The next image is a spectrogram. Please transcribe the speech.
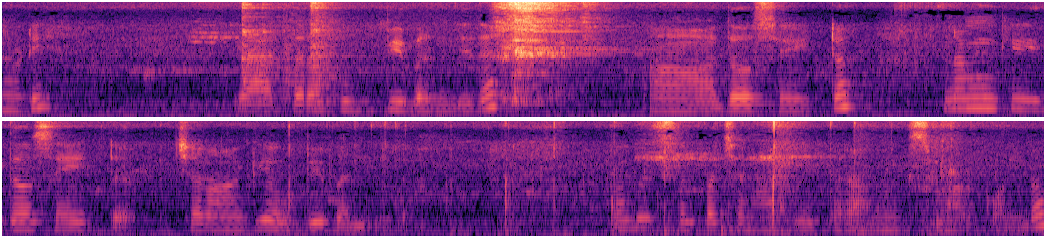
ನೋಡಿ, ಯಾವ ಥರ ಉಬ್ಬಿ ಬಂದಿದೆ. ದೋಸೆ ಹಿಟ್ಟು. ನಮಗೆ ಈ ದೋಸೆ ಹಿಟ್ಟು ಚೆನ್ನಾಗಿ ಉಬ್ಬಿ ಬಂದಿದೆ. ಅದು ಸ್ವಲ್ಪ ಚೆನ್ನಾಗಿ ಈ ಥರ ಮಿಕ್ಸ್ ಮಾಡಿಕೊಂಡು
